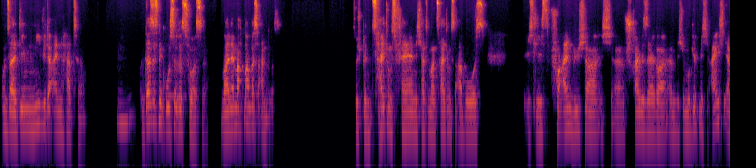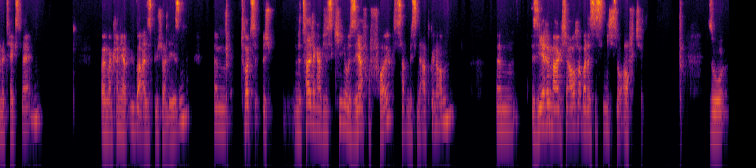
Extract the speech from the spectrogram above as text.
und seitdem nie wieder einen hatte. Mhm. Und das ist eine große Ressource, weil der macht mal was anderes. So, ich bin Zeitungsfan, ich hatte mal Zeitungsabos, ich lese vor allem Bücher, ich äh, schreibe selber, ähm, ich umgebe mich eigentlich eher mit Textwelten, weil man kann ja überall alles Bücher lesen. Ähm, trotz, ich, eine Zeit lang habe ich das Kino sehr verfolgt, das hat ein bisschen abgenommen. Ähm, Serien mag ich auch, aber das ist nicht so oft. So,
